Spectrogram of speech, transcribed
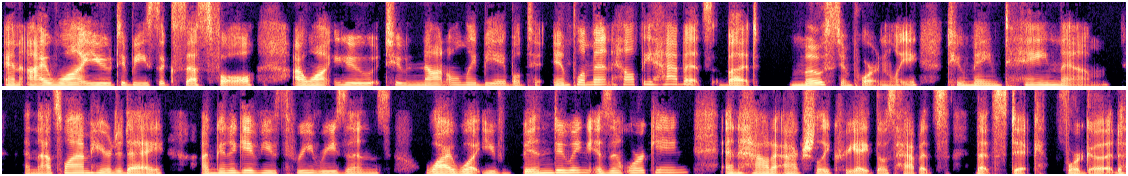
And I want you to be successful. I want you to not only be able to implement healthy habits, but most importantly, to maintain them. And that's why I'm here today. I'm going to give you three reasons why what you've been doing isn't working and how to actually create those habits that stick for good.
